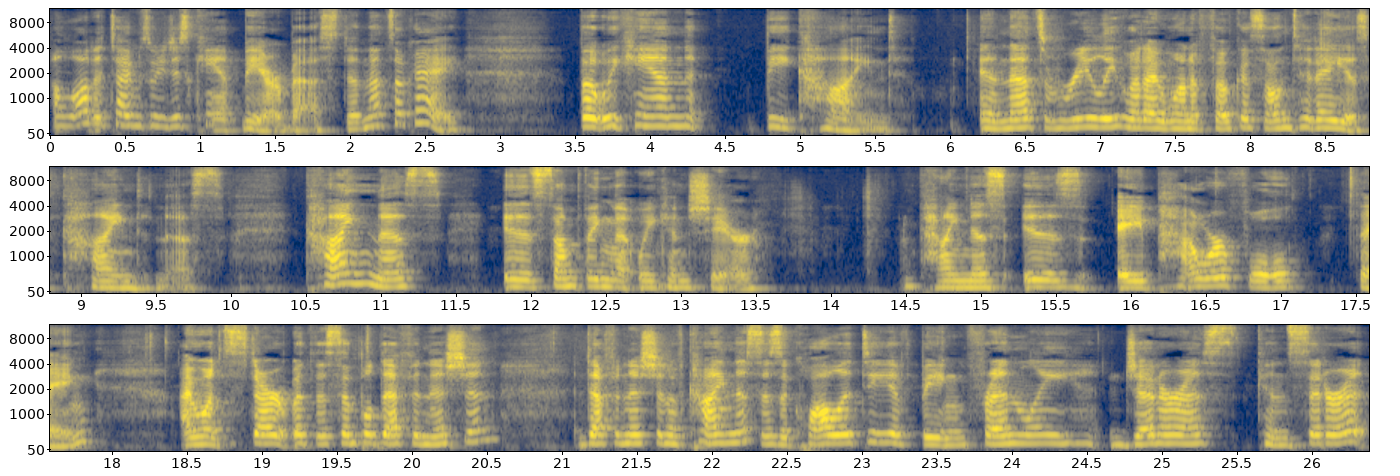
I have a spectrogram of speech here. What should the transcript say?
A lot of times we just can't be our best, and that's okay. But we can be kind. And that's really what I want to focus on today is kindness. Kindness is something that we can share. Kindness is a powerful thing. I want to start with a simple definition. Definition of kindness is a quality of being friendly, generous, considerate.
